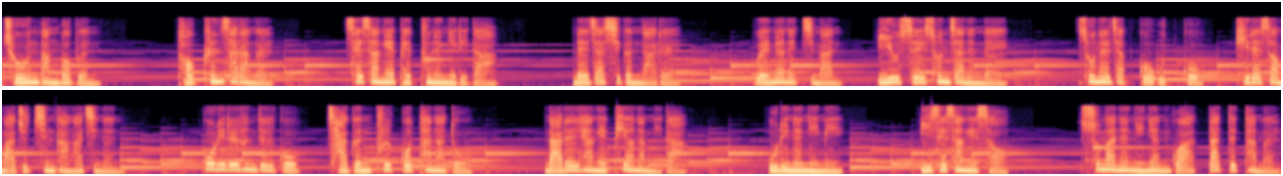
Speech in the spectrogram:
좋은 방법은 더 큰 사랑을 세상에 베푸는 일이다. 내 자식은 나를 외면했지만 이웃의 손자는 내 손을 잡고 웃고 길에서 마주친 강아지는 꼬리를 흔들고 작은 풀꽃 하나도 나를 향해 피어납니다. 우리는 이미 이 세상에서 수많은 인연과 따뜻함을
